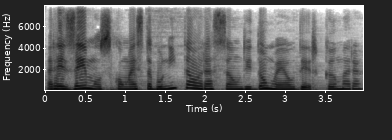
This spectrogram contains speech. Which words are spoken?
Rezemos com esta bonita oração de Dom Helder Câmara:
